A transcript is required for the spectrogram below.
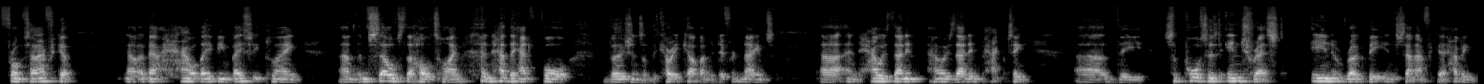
from South Africa, uh, about how they've been basically playing um, themselves the whole time and how they had four versions of the Currie Cup under different names. Uh, and how is that in, how is that impacting uh, the supporters' interest in rugby in South Africa, having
